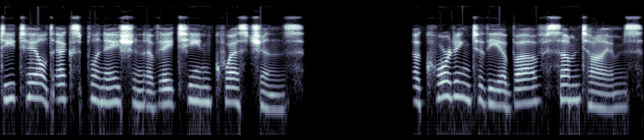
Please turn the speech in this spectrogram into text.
Detailed explanation of 18 questions According to the above sometimes,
